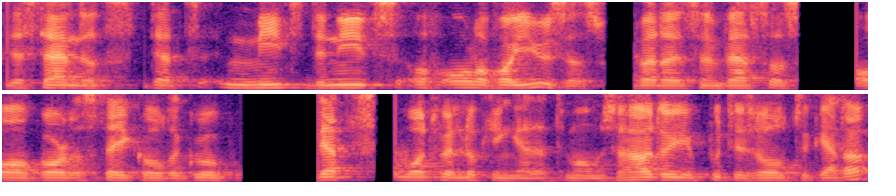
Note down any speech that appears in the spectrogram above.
the standards that meet the needs of all of our users, whether it's investors or broader stakeholder group. That's what we're looking at at the moment. So how do you put this all together?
